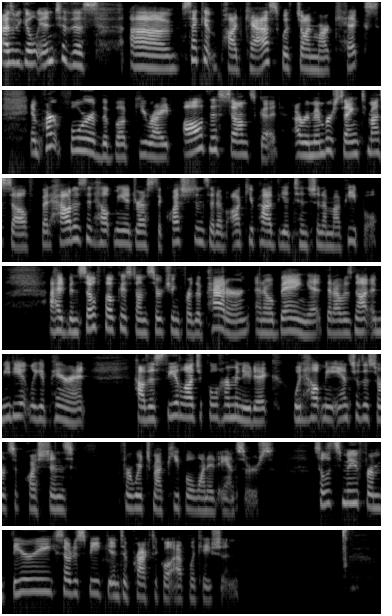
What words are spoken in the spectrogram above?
as we go into this uh, second podcast with John Mark Hicks, in part four of the book, you write, All this sounds good. I remember saying to myself, but how does it help me address the questions that have occupied the attention of my people? I had been so focused on searching for the pattern and obeying it that I was not immediately apparent how this theological hermeneutic would help me answer the sorts of questions for which my people wanted answers. So let's move from theory, so to speak, into practical application.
